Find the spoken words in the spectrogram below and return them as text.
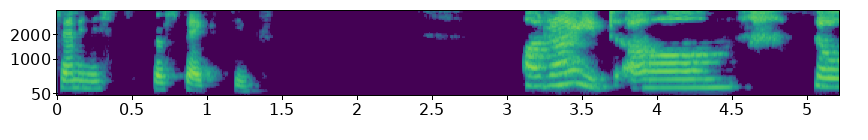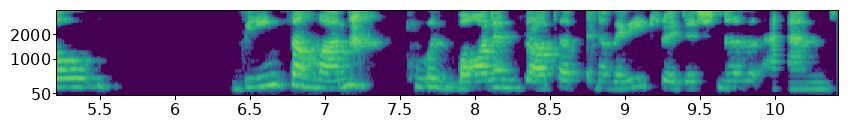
feminist perspective? All right. Um, so, being someone who was born and brought up in a very traditional and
